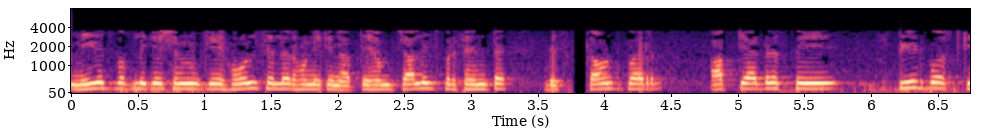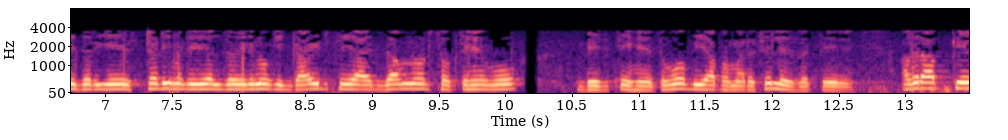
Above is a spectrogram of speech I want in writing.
न्यूज़ पब्लिकेशन के होलसेलर होने के नाते हम 40 परसेंट डिस्काउंट पर आपके एड्रेस पे स्पीड पोस्ट के ज़रिए स्टडी मटेरियल जो इग्नो की गाइड से या एग्ज़ाम नोट्स होते हैं, वो भेजते हैं। तो वो भी आप हमारे से ले सकते हैं। अगर आपके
